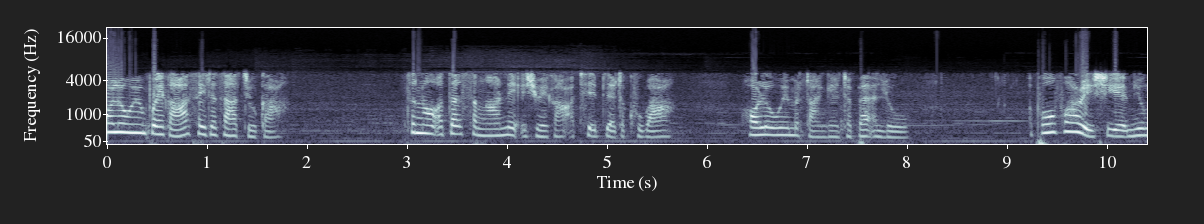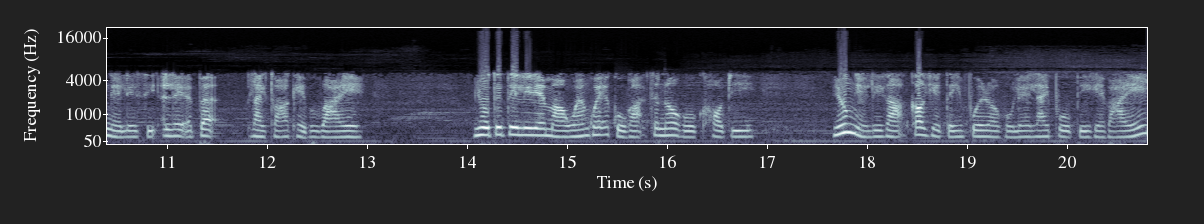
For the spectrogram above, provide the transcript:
ော်လိုဝင်းပွဲကစိတ်တစားကြိုကကျွန်တော်အသက်15နှစ်အရွယ်ကအဖြစ်အပျက်တစ်ခုပါဟော်လိုဝင်းမတိုင်ခင်တစ်ပတ်အလိုအဖိုးဖွားတွေရှိတဲ့မြို့ငယ်လေးစီအလဲအပတ်လိုက်သွားခဲ့ပူပါတယ်မြို့သေးသေးလေးထဲမှာဝမ်းခွဲအကူကကျွန်တော်ကိုခေါ်ပြီးမြို့ငယ်လေးကကောက်ရည်သိမ်းပွဲတော်ကိုလည်းလိုက်ပို့ပေးခဲ့ပါတယ်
